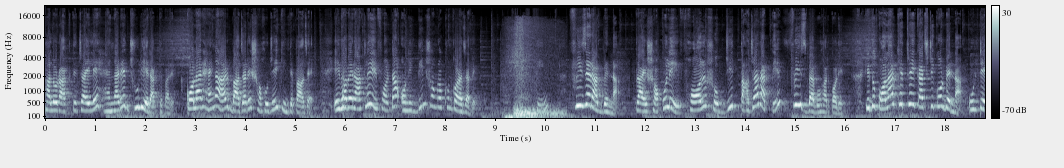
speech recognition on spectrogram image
ভালো রাখতে চাইলে হ্যাঙ্গারে ঝুলিয়ে রাখতে পারে। কলার হ্যাঙ্গার বাজারে সহজেই কিনতে পাওয়া যায়। এইভাবে রাখলে এই ফলটা অনেক দিন সংরক্ষণ করা যাবে। তিন, ফ্রিজে রাখবেন না। প্রায় সকলেই ফল, সবজি তাজা রাখতে ফ্রিজ ব্যবহার করেন। কিন্তু কলার ক্ষেত্রে এই কাজটি করবেন না। উল্টে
